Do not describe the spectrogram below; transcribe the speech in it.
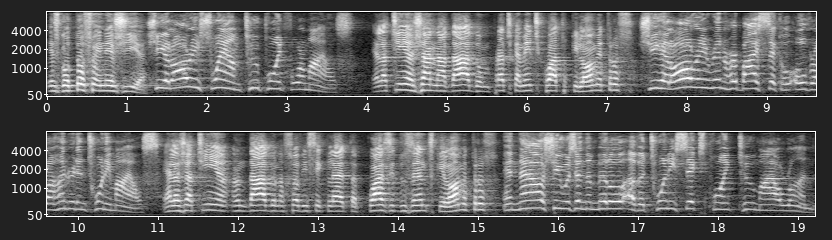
esgotou sua energia. She had already swam 2.4 miles. Ela tinha já nadado praticamente 4 quilômetros. She had already ridden her bicycle over 120 miles. Ela já tinha andado na sua bicicleta quase 200 quilômetros. And now she was in the middle of a 26.2 mile run.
